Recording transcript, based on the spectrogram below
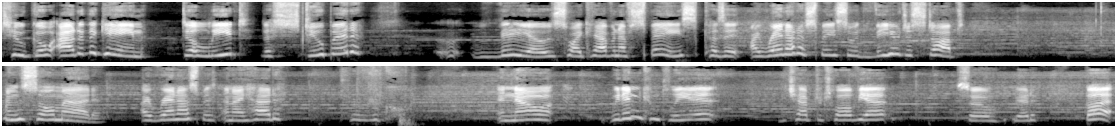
to go out of the game, delete the stupid videos so I could have enough space cuz it I ran out of space so the video just stopped. I'm so mad. I ran out of space and I had to record and now we didn't complete it chapter 12 yet. So good. But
